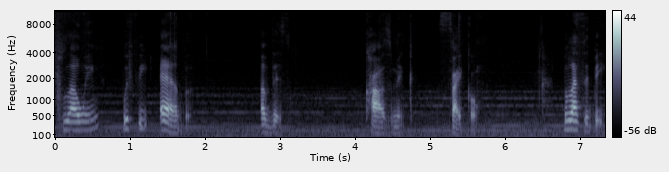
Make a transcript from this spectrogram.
flowing with the ebb of this cosmic cycle. Blessed be.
